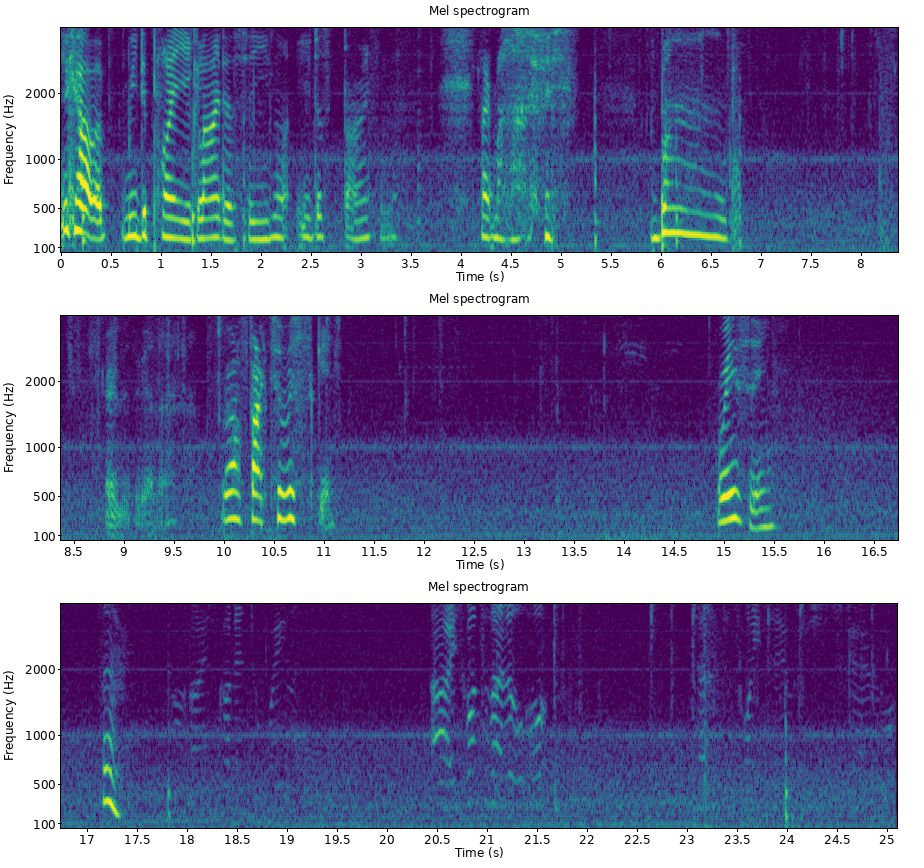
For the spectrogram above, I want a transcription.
You can't redeploy your glider, so you you just die from. Like my last video. Boom! Right, together. We're off back to risky. Where is he? Oh he's gone into Wailing. Ah, he's gone to that little hut. Tell him to 22 just to scare him off.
